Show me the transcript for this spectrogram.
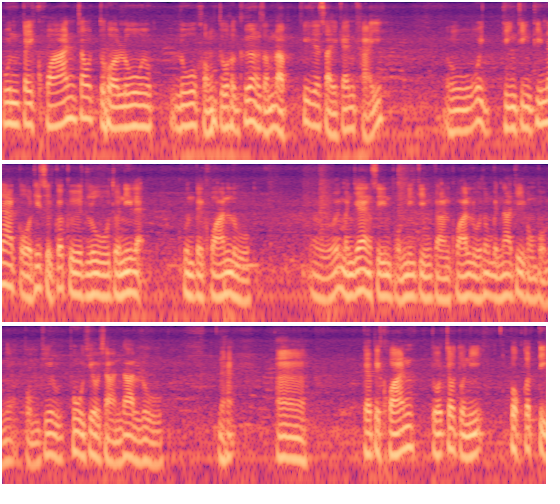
คุณไปคว้านเจ้าตัวรูรูของตัวเครื่องสำหรับที่จะใส่แกนไขโอ้ยจริง ๆ ที่น่าโกรธที่สุดก็คือรูตัวนี้แหละ คุณไปคว้านรูเออมันแย่งซีนผมจริง ๆ การคว้านรูต้องเป็นหน้าที่ของผมเนี่ย ผมที่ผู้เชี่ยวชาญด้านรูนะฮะอ่าแกไปคว้านตัวเจ้าตัวนี้ปกติ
